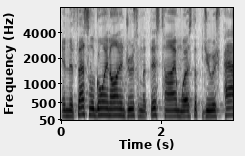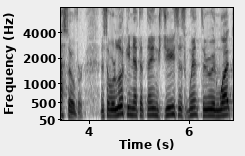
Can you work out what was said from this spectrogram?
And the festival going on in Jerusalem at this time was the Jewish Passover. And so we're looking at the things Jesus went through and what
